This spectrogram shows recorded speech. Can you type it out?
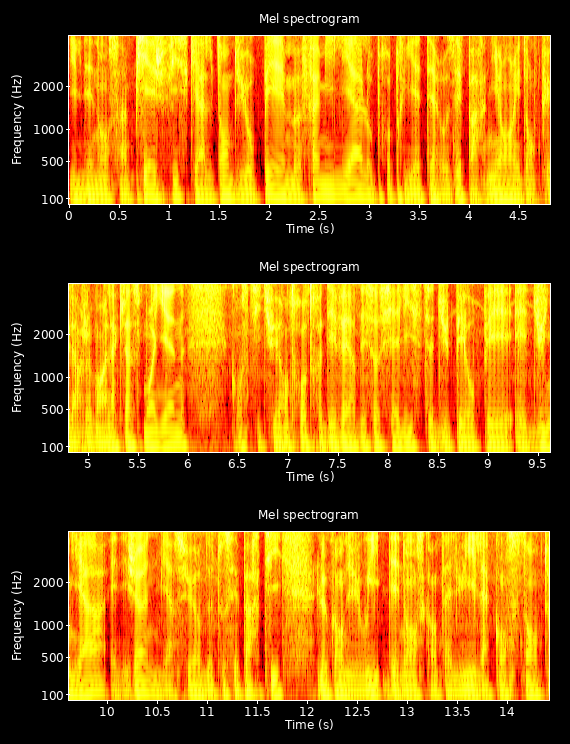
Il dénonce un piège fiscal tendu aux PME familiales, aux propriétaires, aux épargnants et donc plus largement à la classe moyenne, constituée entre autres des Verts, des socialistes, du POP et d'UNIA et des jeunes bien sûr de tous ces partis. Le camp du oui dénonce quant à lui la constante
